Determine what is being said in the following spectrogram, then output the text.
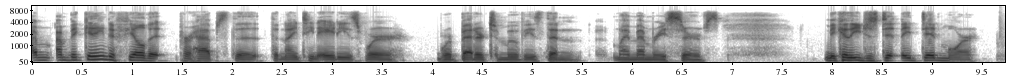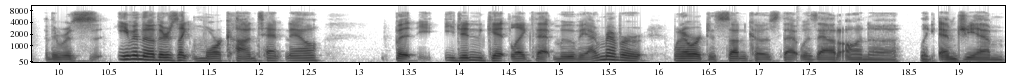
I'm I'm beginning to feel that perhaps the the 1980s were were better to movies than my memory serves, because you just did they did more. There was even though there's like more content now, but you didn't get like that movie. I remember when I worked at Suncoast, that was out on uh like MGM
